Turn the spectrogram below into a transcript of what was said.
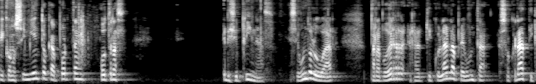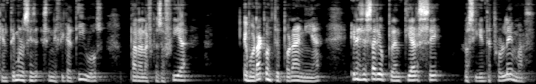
el conocimiento que aportan otras disciplinas, en segundo lugar, para poder rearticular la pregunta socrática en términos significativos para la filosofía moral contemporánea, es necesario plantearse los siguientes problemas.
